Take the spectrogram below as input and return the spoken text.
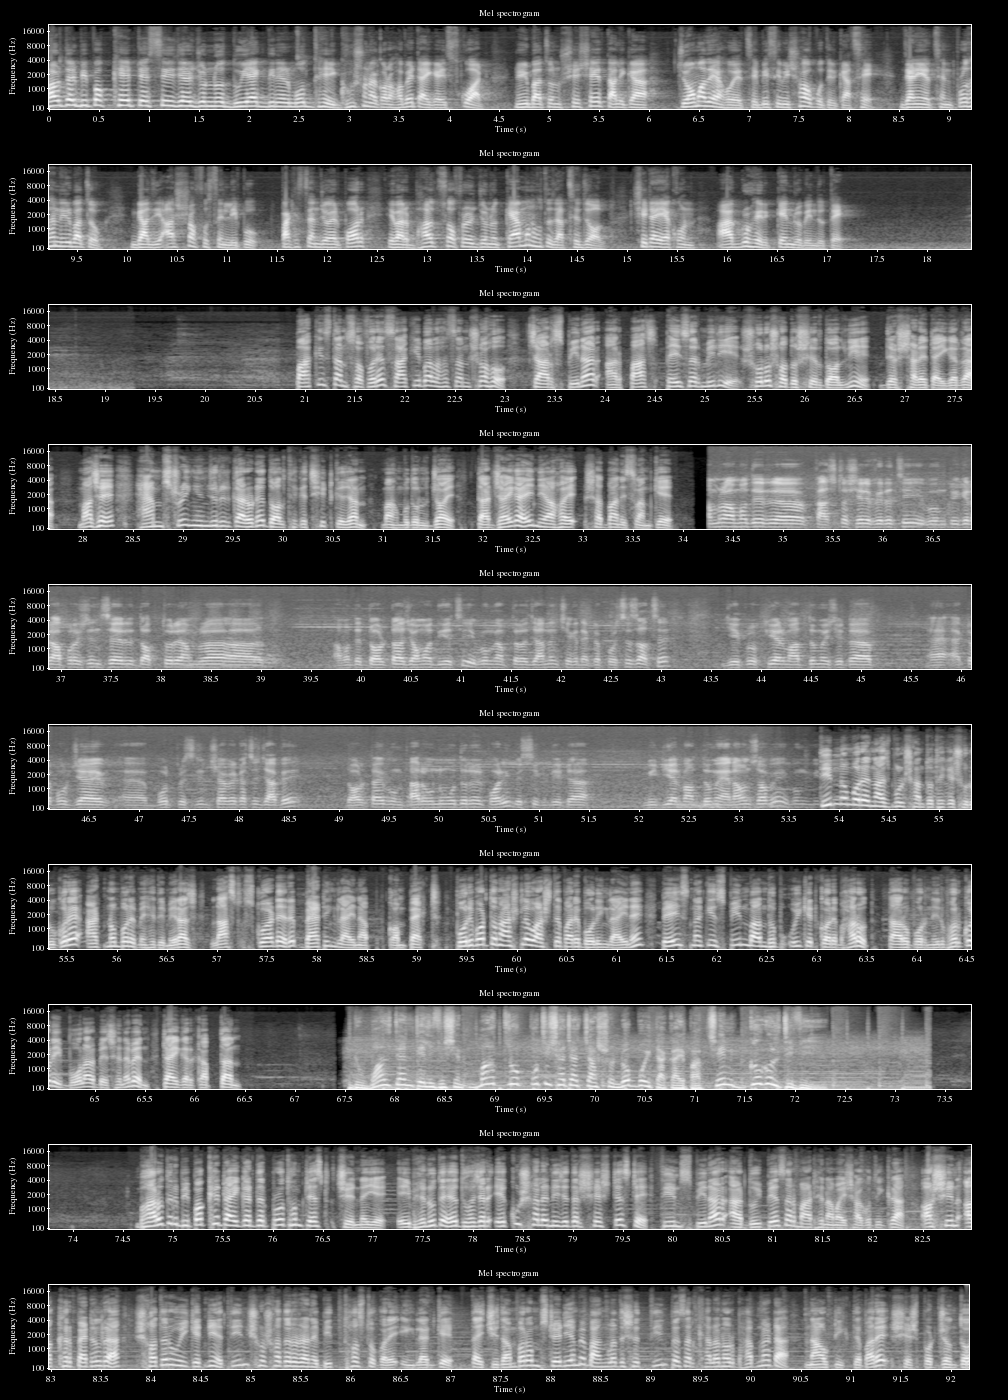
ভারতের বিপক্ষে টেস্ট সিরিজের জন্য দুই এক দিনের মধ্যেই ঘোষণা করা হবে টাইগার স্কোয়াড। নির্বাচন শেষে তালিকা জমা দেওয়া হয়েছে বিসিবি সভাপতির কাছে, জানিয়েছেন প্রধান নির্বাচক গাজী আশরাফ হোসেন লিপু। পাকিস্তান জয়ের পর এবার ভারত সফরের জন্য কেমন হতে যাচ্ছে জল সেটাই এখন আগ্রহের কেন্দ্রবিন্দুতে। পাকিস্তান সফরে সাকিব আল হাসান সহ চার স্পিনার আর পাঁচ পেসার মিলিয়ে ষোলো সদস্যের দল নিয়ে দেশ ছাড়ে টাইগাররা। মাঝে হ্যামস্ট্রিং ইঞ্জুরির কারণে দল থেকে ছিটকে যান মাহমুদুল জয়। তার জায়গায় নেওয়া হয় সাদমান ইসলামকে। আমরা আমাদের কাজটা সেরে ফেলেছি এবং ক্রিকেট অপারেশনসের দপ্তরে আমরা আমাদের দলটা জমা দিয়েছি এবং আপনারা জানেন সেখানে একটা প্রসেস আছে। যে প্রক্রিয়ার মাধ্যমে সেটা একটা পর্যায়ে বোর্ড প্রেসিডেন্ট সাহেবের কাছে যাবে। দলটা এবং তার অনুমোদনের পরই বেসিক্যালি এটা মিডিয়ার মাধ্যমে অ্যানাউন্স হবে এবং তিন নম্বরে নাজমুল শান্ত থেকে শুরু করে আট নম্বরে মেহেদি মিরাজ লাস্ট স্কোয়াডের ব্যাটিং লাইন আপ কম্প্যাক্ট পরিবর্তন আসলেও আসতে পারে বোলিং লাইনে পেস নাকি স্পিন বান্ধব উইকেট করে ভারত তার উপর নির্ভর করেই বোলার বেছে নেবেন টাইগার কাপ্তান। ওয়ালটন টেলিভিশন মাত্র পঁচিশ হাজার চারশো নব্বই টাকায় পাচ্ছেন গুগল টিভি ভারতের বিপক্ষে টাইগারদের প্রথম টেস্ট চেন্নাইয়ে। এই ভেনুতে দু হাজার একুশ সালে নিজেদের শেষ টেস্টে তিন স্পিনার আর দুই পেসার মাঠে নামায় স্বাগতিকরা। অশ্বিন অক্ষর প্যাটেলরা সতেরো উইকেট নিয়ে তিনশো সতেরো রানে বিধ্বস্ত করে ইংল্যান্ডকে। তাই চিদাম্বরম স্টেডিয়ামে বাংলাদেশের তিন পেসার খেলানোর ভাবনাটা নাও টিকতে পারে শেষ পর্যন্ত।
